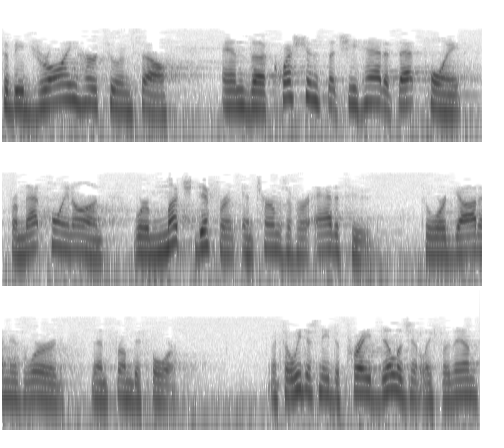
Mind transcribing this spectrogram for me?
to be drawing her to Himself. And the questions that she had at that point, from that point on, were much different in terms of her attitude toward God and His Word than from before. And so we just need to pray diligently for them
